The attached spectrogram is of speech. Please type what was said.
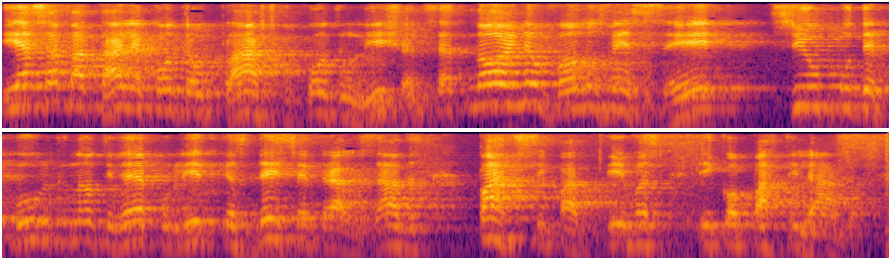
E essa batalha contra o plástico, contra o lixo, etc., nós não vamos vencer se o poder público não tiver políticas descentralizadas, participativas e compartilhadas.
